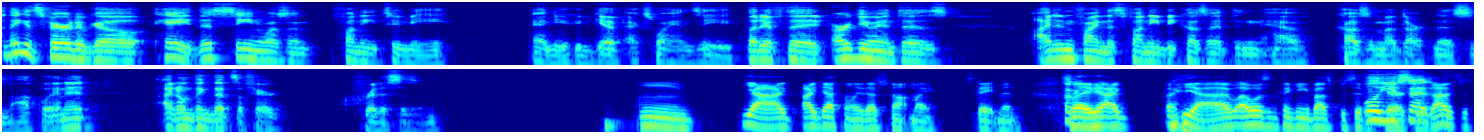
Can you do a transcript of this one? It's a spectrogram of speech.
I think it's fair to go, hey, this scene wasn't funny to me, and you could give X, Y, and Z. But if the argument is, I didn't find this funny because it didn't have Kazuma, Darkness, and Aqua in it, I don't think that's a fair criticism. Mm, yeah, I, I definitely that's not my statement. Okay. Like I, yeah, I, I wasn't thinking about specific. Well, you characters. said- I was just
